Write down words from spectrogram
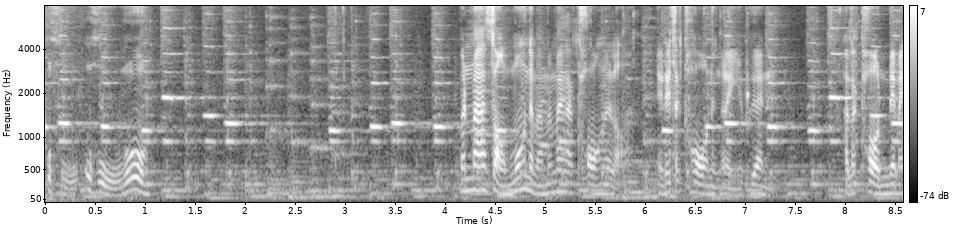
โอ้โหโอ้โหมันมาสองม่วงแต่มันไม่มาสักทองเลยเหรออยากได้สักทองหนึ่งอะไรอย่างเงี้ยเพื่อนเอาสักทองได้ไหม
